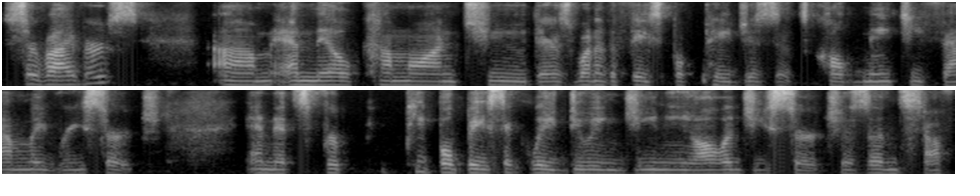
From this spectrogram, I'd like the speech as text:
survivors um, and they'll come on to there's one of the Facebook pages it's called Métis Family Research and it's for people basically doing genealogy searches and stuff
